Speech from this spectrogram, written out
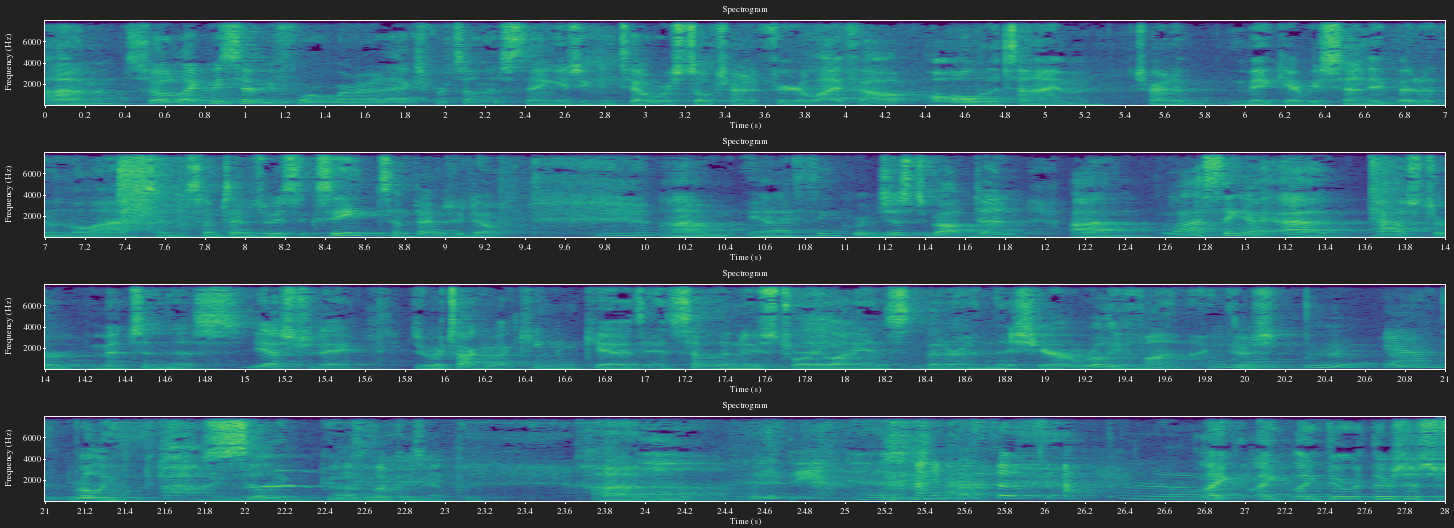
Um, so, like we said before, we're not experts on this thing. As you can tell, we're still trying to figure life out all the time, trying to make every Sunday better than the last. And sometimes we succeed, sometimes we don't. Um, and I think we're just about done. Um, last thing, I, uh, Pastor mentioned this yesterday. Is we were talking about Kingdom Kids, and some of the new storylines that are in this year are really fun. Like there's yeah. really silly, Goofy I was looking at the I'm so sad. like like like there, there's this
